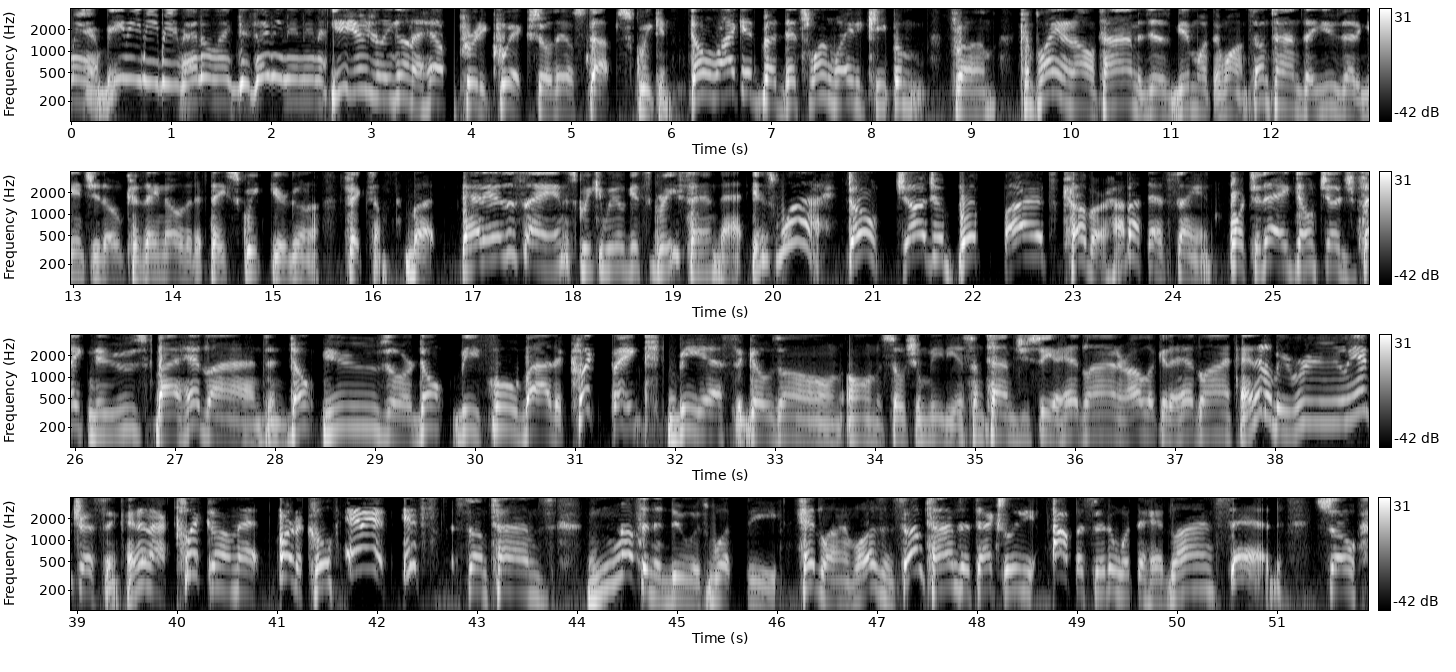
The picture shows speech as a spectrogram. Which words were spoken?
beep, beep, beep, beep, I don't like this. You're usually going to help pretty quick so they'll stop squeaking. Don't like it, but that's one way to keep them from complaining all the time is just give them what they want. Sometimes they use that against you though because they know that if they squeak, you're going to fix them. But that is a saying, the squeaky wheel gets grease, and that is why. Don't judge a book by its cover. How about that saying? Or today, don't judge fake news by headlines and don't use or don't be fooled by the clickbait BS that goes on on the social media. Sometimes you see a headline or I'll look at a headline and it'll be really interesting. And then I click on that article and it it's sometimes nothing to do with what the headline was and sometimes it's actually the opposite of what the headline said. So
